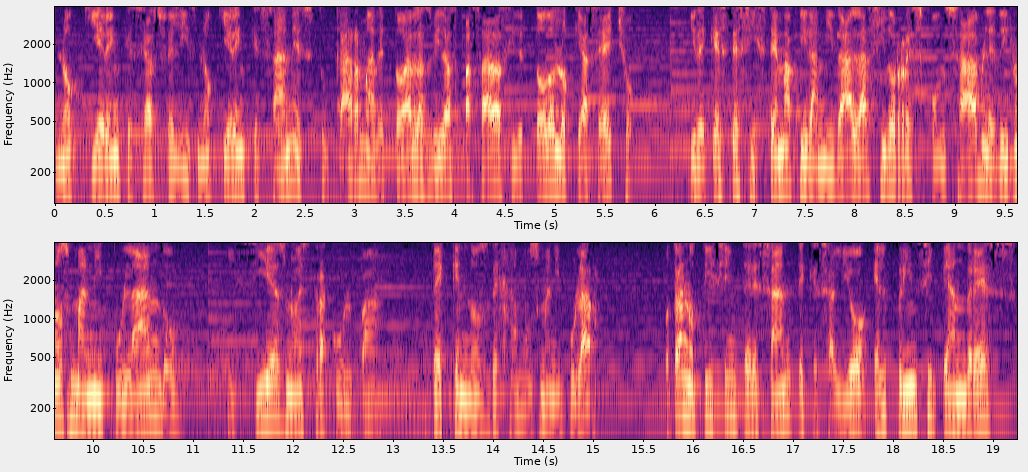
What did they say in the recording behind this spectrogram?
no quieren que seas feliz, no quieren que sanes tu karma de todas las vidas pasadas y de todo lo que has hecho, y de que este sistema piramidal ha sido responsable de irnos manipulando, y sí es nuestra culpa, de que nos dejamos manipular. Otra noticia interesante que salió, el príncipe Andrés.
